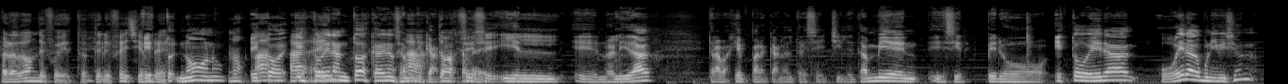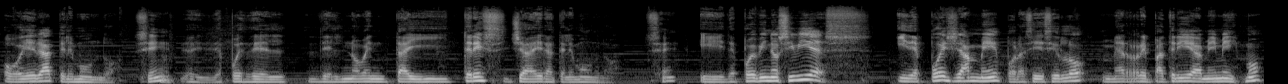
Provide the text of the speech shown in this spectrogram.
¿Para dónde fue esto? ¿Telefe siempre? Esto, no, no. No. Esto, Ah, ah, esto eran todas cadenas Ah, americanas. todas Sí, sí. Y el, en realidad trabajé para Canal 13 de Chile también. Es decir, pero esto era o era Univisión o era Telemundo. ¿sí? Y después del, del 93 ya era Telemundo. ¿sí? Y después vino CBS. Y después ya me, por así decirlo, me repatrié a mí mismo.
